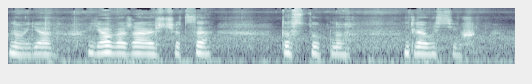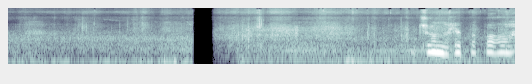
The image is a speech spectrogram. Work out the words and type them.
Ну, я, я вважаю, що це доступно для усіх. Джунглі попала.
